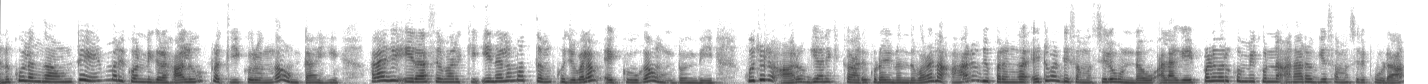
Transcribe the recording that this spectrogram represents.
అనుకూలంగా ఉంటే మరికొన్ని గ్రహాలు ప్రతికూలంగా ఉంటాయి. అలాగే ఈ రాశి వారికి ఈ నెల మొత్తం కుజబలం ఎక్కువగా ఉంటుంది. కుజుడు ఆరోగ్యానికి కారకుడైనందువలన ఆరోగ్యపరంగా ఎటువంటి సమస్యలు ఉండవు. అలాగే ఇప్పటి వరకు మీకున్న అనారోగ్య సమస్యలు కూడా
